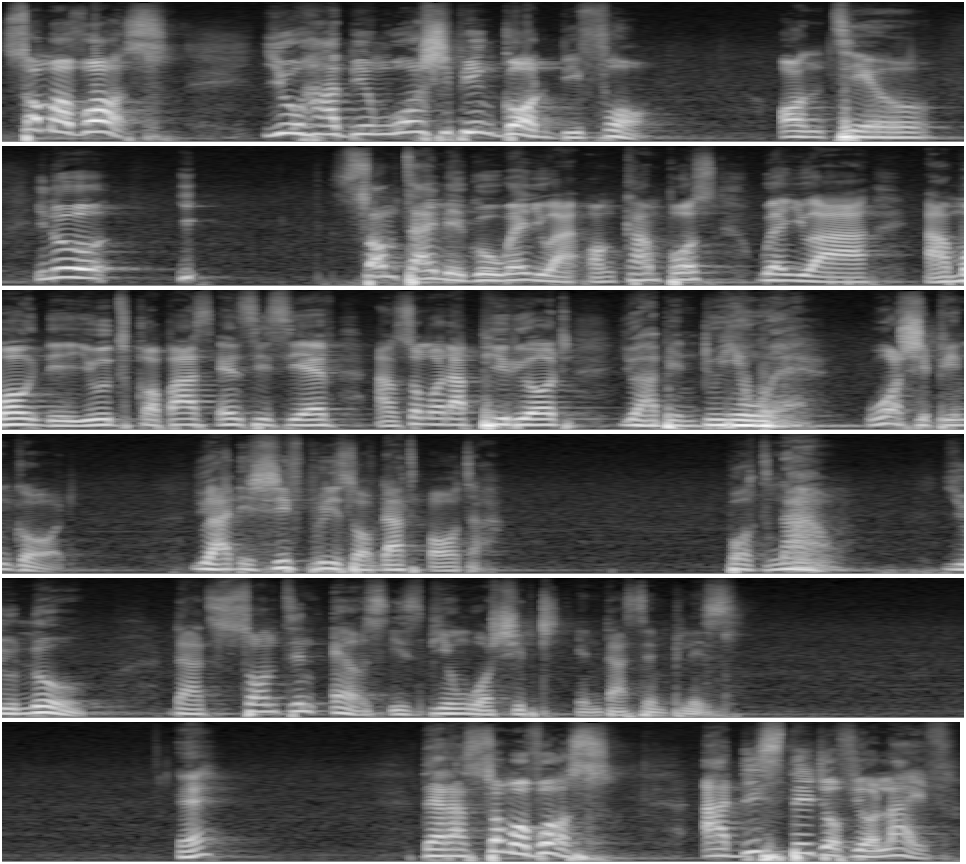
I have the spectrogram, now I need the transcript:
Some of us, you have been worshiping God before until, you know, some time ago when you are on campus, when you are among the youth corpus, NCCF, and some other period, you have been doing well, worshiping God. You are the chief priest of that altar. But now, you know that something else is being worshipped in that same place. Eh? There are some of us at this stage of your life,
